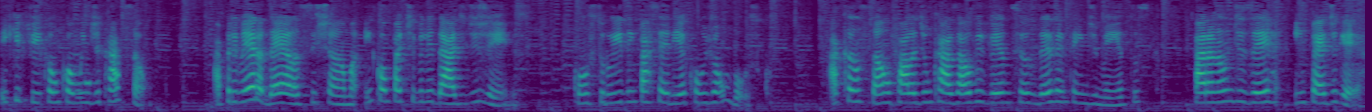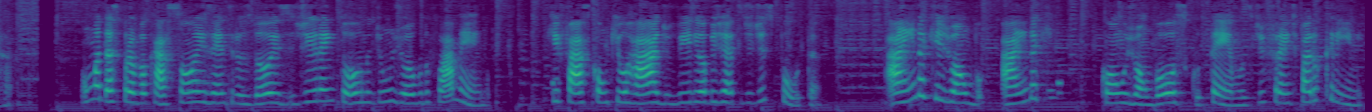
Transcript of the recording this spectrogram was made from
e que ficam como indicação. A primeira delas se chama Incompatibilidade de Gênios, construída em parceria com João Bosco. A canção fala de um casal vivendo seus desentendimentos, para não dizer em pé de guerra. Uma das provocações entre os dois gira em torno de um jogo do Flamengo, que faz com que o rádio vire objeto de disputa. Ainda que, João, ainda que com o João Bosco temos de frente para o crime,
